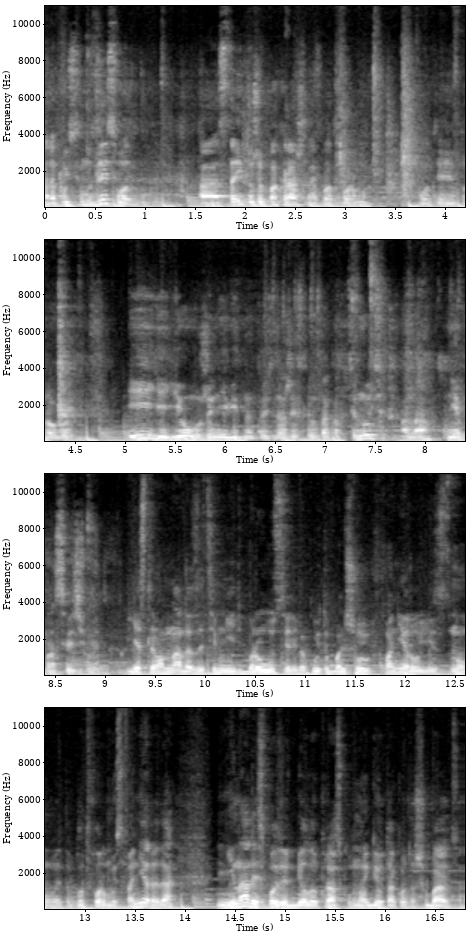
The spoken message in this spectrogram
А, допустим, вот здесь вот а, стоит уже покрашенная платформа, вот я ее трогаю, и ее уже не видно, то есть даже если вот так обтянуть, она не просвечивает. Если вам надо затемнить брус или какую-то большую фанеру из, ну, это платформу из фанеры, да, не надо использовать белую краску, многие вот так вот ошибаются.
